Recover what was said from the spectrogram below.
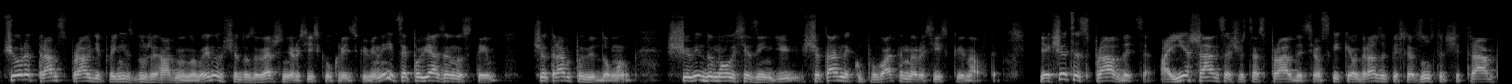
вчора Трамп справді приніс дуже гарну новину щодо завершення російсько-української війни, і це пов'язано з тим, що Трамп повідомив, що він домовився з Індією, що та не купуватиме російської нафти. Якщо це справдиться, а є шанси, що це справдиться, оскільки одразу після зустрічі Трамп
